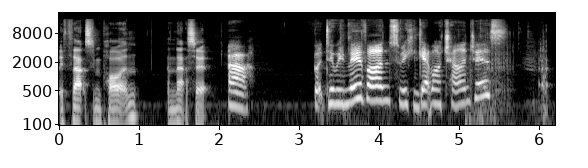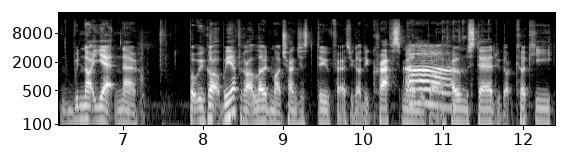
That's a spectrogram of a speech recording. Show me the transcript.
if that's important, and that's it. Ah. But do we move on so we can get more challenges? Uh, we, not yet, no. But we've got we have got a load more challenges to do first. We've got to do craftsman, we've got a Oh. homestead, we've got cookie,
